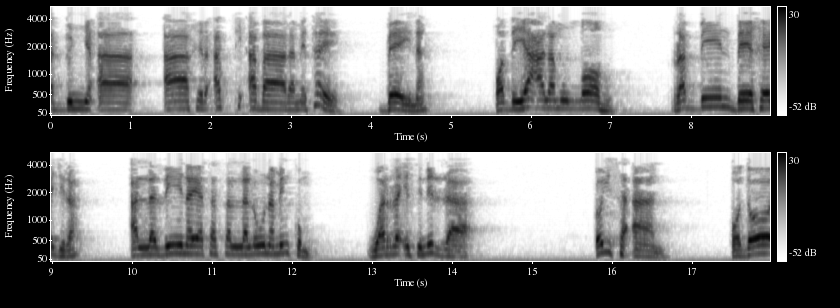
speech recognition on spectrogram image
addunyaa آخرأتي أبارمتي بين قد يعلم الله ربين بخجرة الذين يتسللون منكم والرئيس نرى أيسآن odoo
